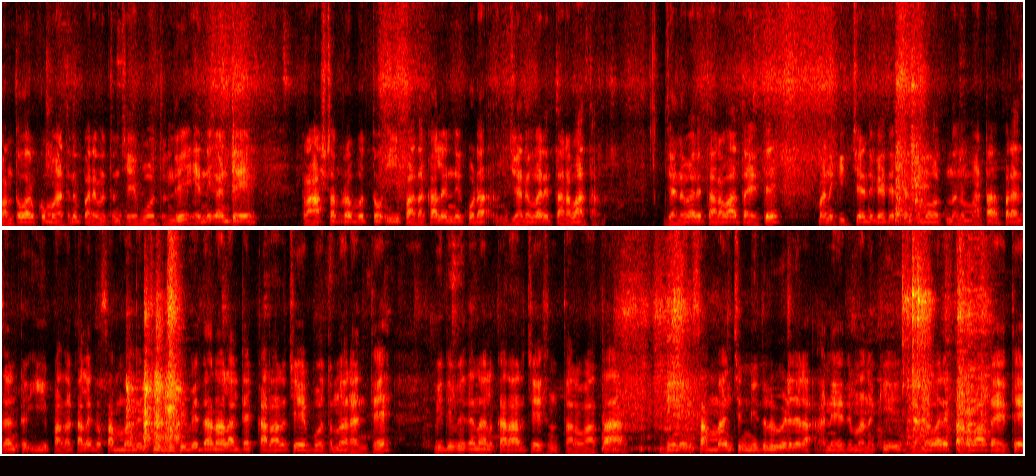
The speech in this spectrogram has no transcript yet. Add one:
కొంతవరకు మాత్రమే పరిమితం చేయబోతుంది. ఎందుకంటే రాష్ట్ర ప్రభుత్వం ఈ పథకాలన్నీ కూడా జనవరి తర్వాత జనవరి తర్వాత అయితే మనకి ఇచ్చేందుకు అయితే సిద్ధమవుతుందన్నమాట. ప్రజెంట్ ఈ పథకాలకు సంబంధించి విధి విధానాలు అయితే ఖరారు చేయబోతున్నారు అంతే విధి విధానాలు ఖరారు చేసిన తర్వాత దీనికి సంబంధించి నిధులు విడుదల అనేది మనకి జనవరి తర్వాత అయితే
